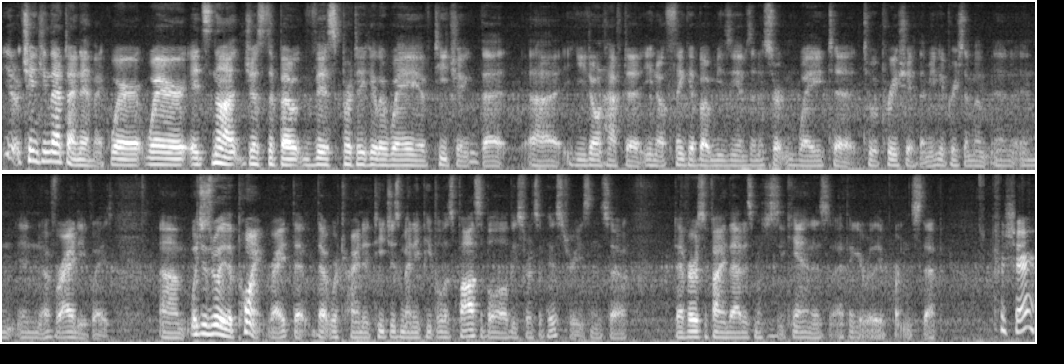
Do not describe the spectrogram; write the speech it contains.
you know, changing that dynamic where where it's not just about this particular way of teaching that uh, you don't have to, you know, think about museums in a certain way to, to appreciate them. You can appreciate them in, in, in a variety of ways, um, which is really the point, right? That, that we're trying to teach as many people as possible all these sorts of histories. And so diversifying that as much as you can is, I think, a really important step. For sure.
